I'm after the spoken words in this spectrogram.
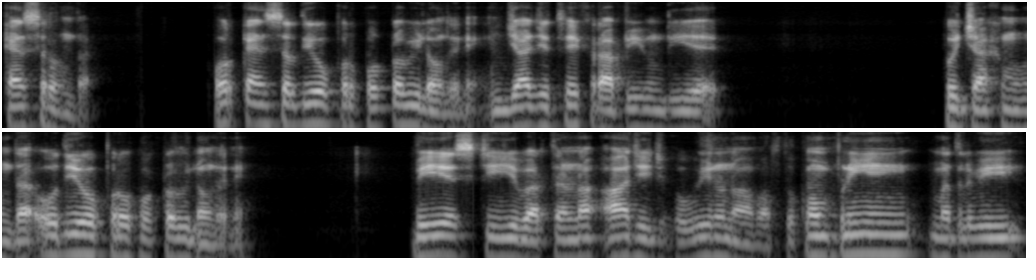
ਕੈਂਸਰ ਹੁੰਦਾ। ਔਰ ਕੈਂਸਰ ਦੀ ਉੱਪਰ ਫੋਟੋ ਵੀ ਲਾਉਂਦੇ ਨੇ, ਜਾਂ ਜਿੱਥੇ ਖਰਾਬੀ ਹੁੰਦੀ ਹੈ, ਕੋਈ ਜ਼ਖਮ ਹੁੰਦਾ, ਉਹਦੀ ਉੱਪਰ ਉਹ ਫੋਟੋ ਵੀ ਲਾਉਂਦੇ ਨੇ। ਵੀ ਇਸ ਚੀਜ਼ ਵਰਤਣ ਨਾਲ ਆਹ ਚੀਜ਼ ਹੋਊਗੀ, ਇਹਨੂੰ ਨਾ ਵਰਤੋ। ਕੰਪਨੀ ਮਤਲਬ ਵੀ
